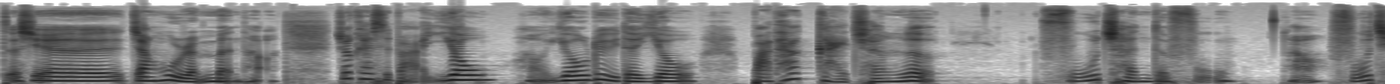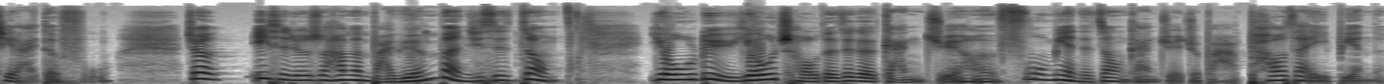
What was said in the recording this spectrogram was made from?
这些江户人们哈，就开始把忧哈忧虑的忧，把它改成了浮沉的浮，好浮起来的浮，就意思就是说，他们把原本其实这种。忧虑、忧愁的这个感觉，很负面的这种感觉，就把它抛在一边了。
